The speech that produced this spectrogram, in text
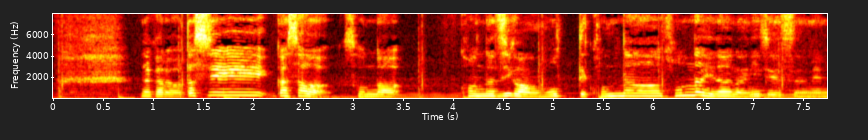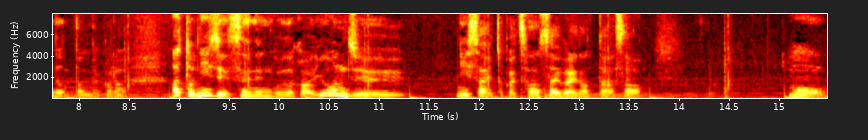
だから私がさそんなこんな自我を持ってこんなこんなになるのは二十数年だったんだからあと二十数年後だから42歳とか3歳ぐらいになったらさも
